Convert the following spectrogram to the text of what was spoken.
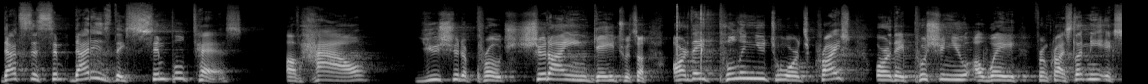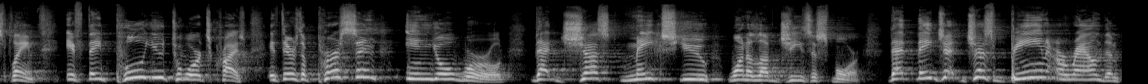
That's the sim- that is the simple test of how you should approach should I engage with someone? Are they pulling you towards Christ or are they pushing you away from Christ? Let me explain. If they pull you towards Christ, if there's a person in your world that just makes you want to love Jesus more, that they just, just being around them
